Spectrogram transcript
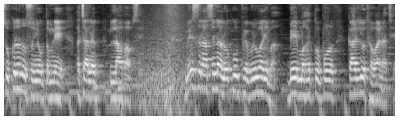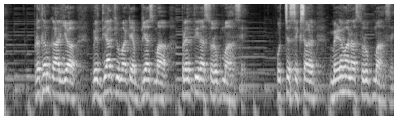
શુક્રનો સંયોગ તમને અચાનક લાભ આપશે. મેષ રાશિના લોકો ફેબ્રુઆરીમાં બે મહત્વપૂર્ણ કાર્યો થવાના છે. પ્રથમ કાર્ય વિદ્યાર્થીઓ માટે અભ્યાસમાં પ્રગતિના સ્વરૂપમાં હશે. ઉચ્ચ શિક્ષણ મેળવવાના સ્વરૂપમાં હશે.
